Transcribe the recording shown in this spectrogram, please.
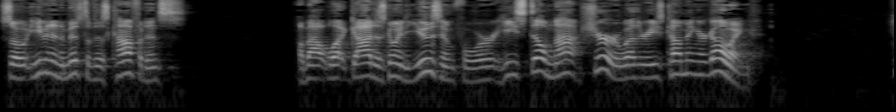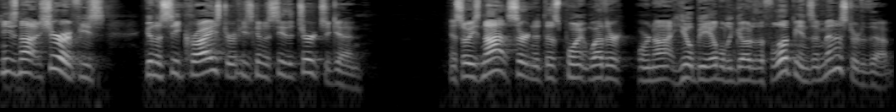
So even in the midst of this confidence, about what God is going to use him for, he's still not sure whether he's coming or going. He's not sure if he's going to see Christ or if he's going to see the church again. And so he's not certain at this point whether or not he'll be able to go to the Philippians and minister to them.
